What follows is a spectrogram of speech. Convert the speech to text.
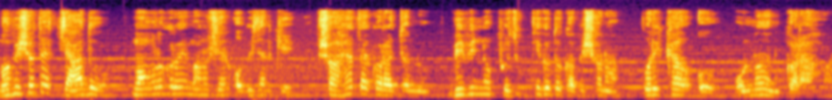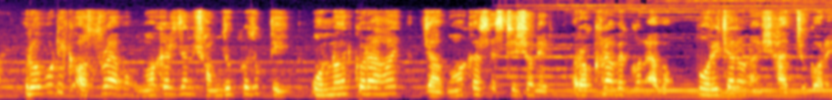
ভবিষ্যতে চাঁদ ও মঙ্গল গ্রহে মানুষের অভিযানকে সহায়তা করার জন্য বিভিন্ন প্রযুক্তিগত গবেষণা, পরীক্ষা ও উন্নয়ন করা হয়। রোবোটিক অস্ত্র এবং মহাকাশযান সংযোগ প্রযুক্তি উন্নয়ন করা হয়, যা মহাকাশ স্টেশনের রক্ষণাবেক্ষণ এবং পরিচালনায় সাহায্য করে।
